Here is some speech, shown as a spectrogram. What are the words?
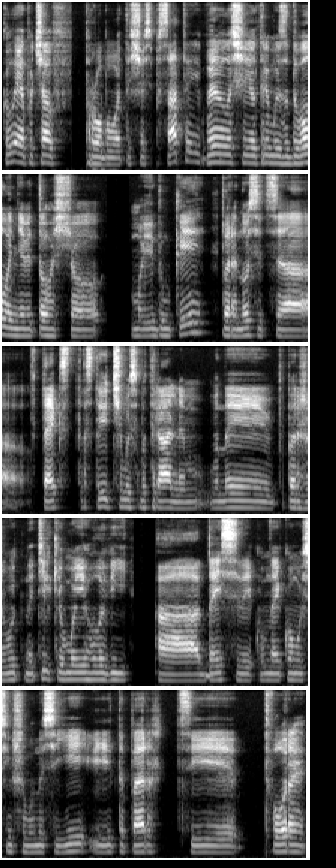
Коли я почав пробувати щось писати, виявилося, що я отримую задоволення від того, що мої думки переносяться в текст, стають чимось матеріальним. Вони тепер живуть не тільки в моїй голові, а десь на якомусь іншому носії, і тепер ці твори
